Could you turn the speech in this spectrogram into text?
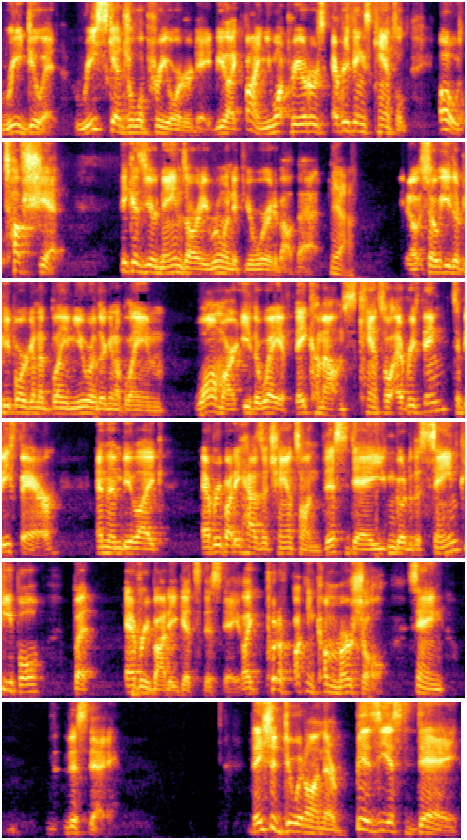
redo it. Reschedule a pre-order date. Be like, fine, you want pre-orders? Everything's canceled. Oh, tough shit. Because your name's already ruined if you're worried about that. Yeah. You know, so either people are going to blame you or they're going to blame Walmart. Either way, if they come out and cancel everything, to be fair, and then be like, everybody has a chance on this day. You can go to the same people, but everybody gets this day. Like, put a fucking commercial saying this day. They should do it on their busiest day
